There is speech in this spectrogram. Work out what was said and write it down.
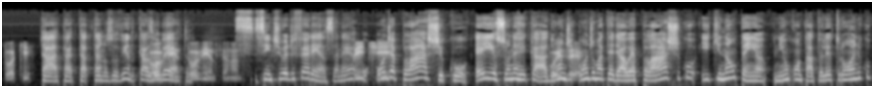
tô aqui. Tá, tá, tá, tá nos ouvindo, Carlos tô Alberto? Ouvindo, tô ouvindo, Fernando. Sentiu a diferença, né? Senti. Onde é plástico, é isso, né, Ricardo? Onde, é. onde o material é plástico e que não tenha nenhum contato eletrônico,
